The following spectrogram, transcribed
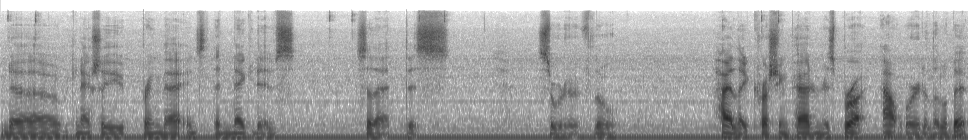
And uh, we can actually bring that into the negatives so that this sort of little highlight crushing pattern is brought outward a little bit.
